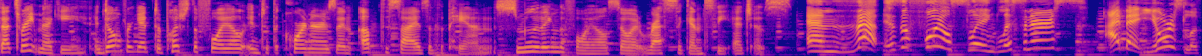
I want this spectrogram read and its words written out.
That's right, Maggie. And don't forget to push the foil into the corners and up the sides of the pan, smoothing the foil so it rests against the edges. And that is a foil sling, listeners. I bet yours look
